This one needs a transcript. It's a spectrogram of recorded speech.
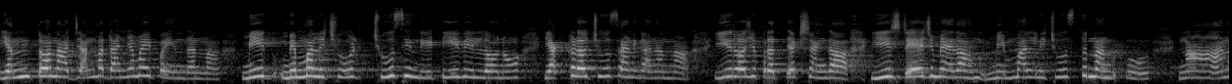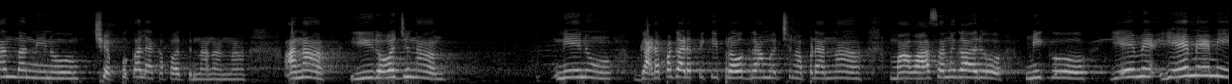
ఎంతో నా జన్మ ధన్యమైపోయిందన్న. మీ మిమ్మల్ని చూ చూసింది టీవీల్లోనూ ఎక్కడో చూశాను కానన్న ఈరోజు ప్రత్యక్షంగా ఈ స్టేజ్ మీద మిమ్మల్ని చూస్తున్నందుకు నా ఆనందం నేను చెప్పుకోలేకపోతున్నానన్న. అన్న ఈ రోజున నేను గడప గడపకి ప్రోగ్రాం వచ్చినప్పుడన్నా మా వాసన గారు మీకు ఏమే ఏమేమి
